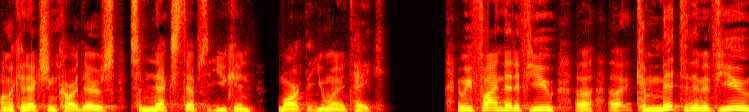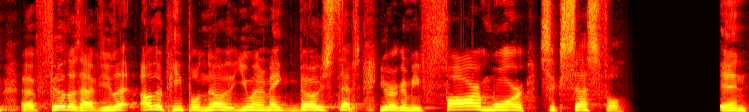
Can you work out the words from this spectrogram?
On the connection card, there's some next steps that you can mark that you want to take. And we find that if you uh, uh, commit to them, if you uh, fill those out, if you let other people know that you want to make those steps, you are going to be far more successful in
